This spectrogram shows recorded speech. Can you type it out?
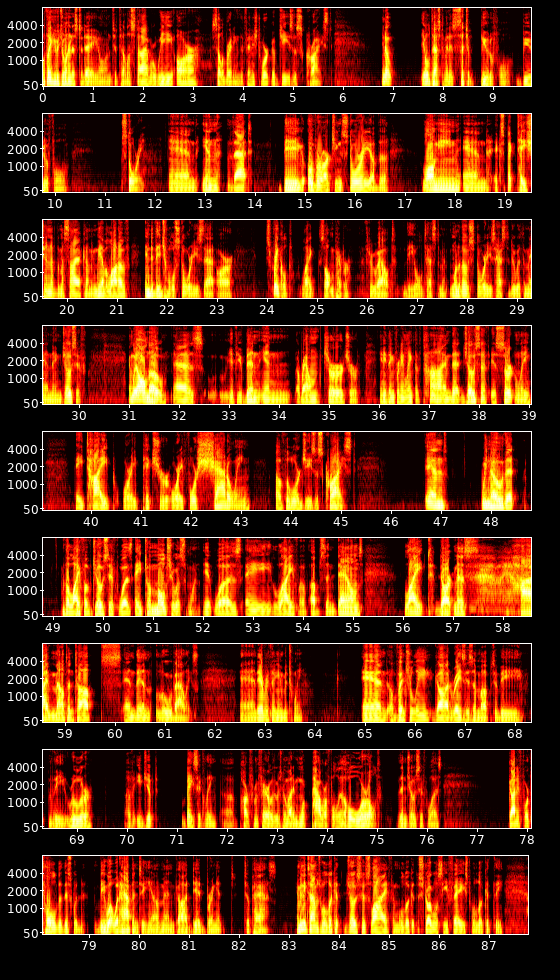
Well, thank you for joining us today on Tetelestai, where we are celebrating the finished work of Jesus Christ. You know, the Old Testament is such a beautiful, beautiful story. And in that big overarching story of the longing and expectation of the Messiah coming, we have a lot of individual stories that are sprinkled like salt and pepper throughout the Old Testament. One of those stories has to do with a man named Joseph. And we all know, as if you've been in around church or anything for any length of time, that Joseph is certainly a type or a picture or a foreshadowing of the Lord Jesus Christ. And we know that the life of Joseph was a tumultuous one. It was a life of ups and downs, light, darkness, high mountaintops, and then low valleys, and everything in between. And eventually, God raises him up to be the ruler of Egypt. Basically, uh, apart from Pharaoh, there was nobody more powerful in the whole world than Joseph was. God had foretold that this would be what would happen to him, and God did bring it to pass. And many times we'll look at Joseph's life and we'll look at the struggles he faced, we'll look at the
